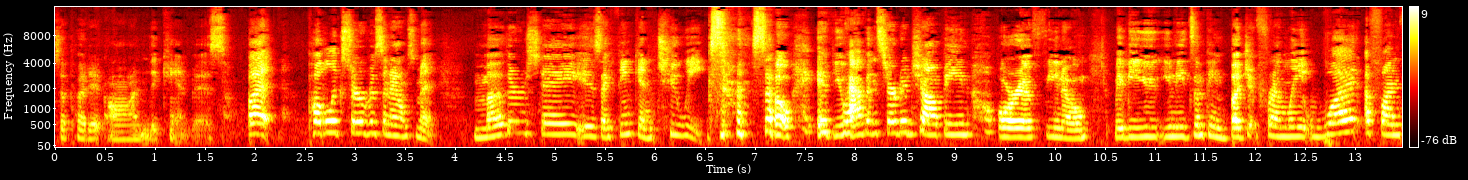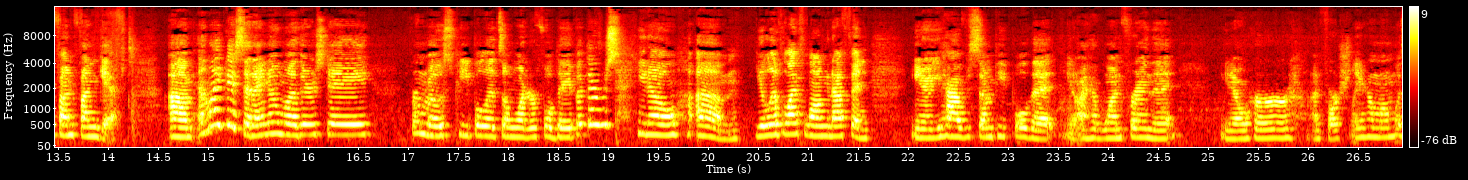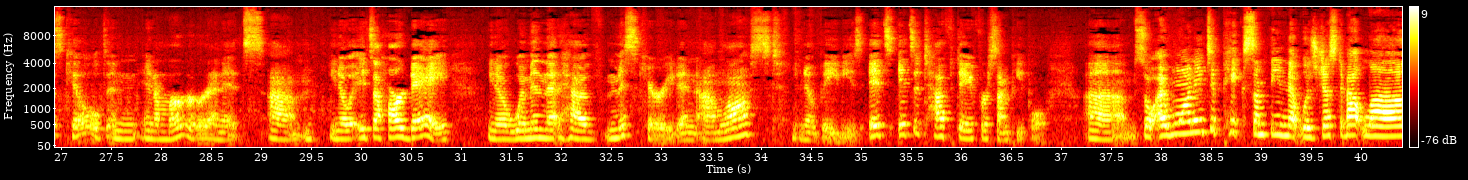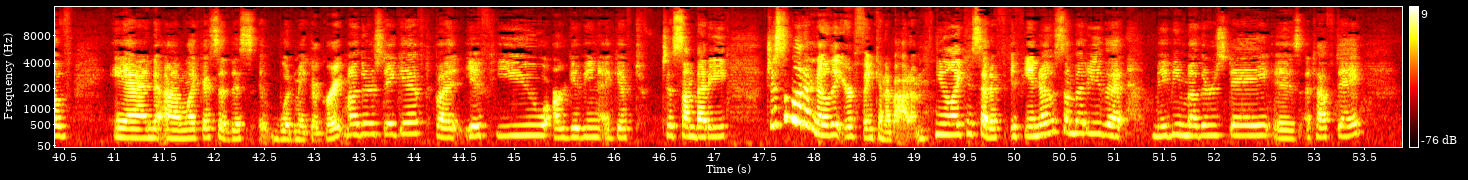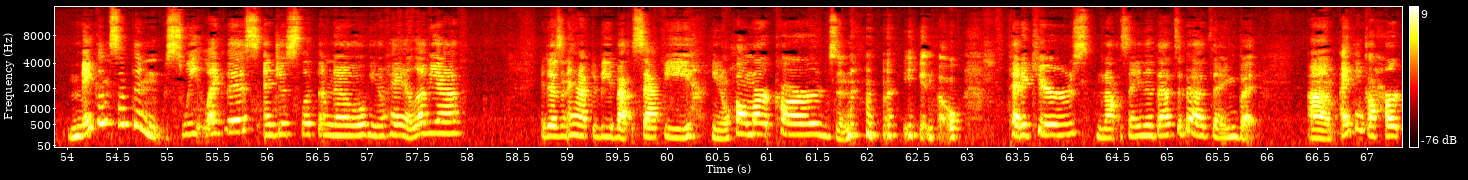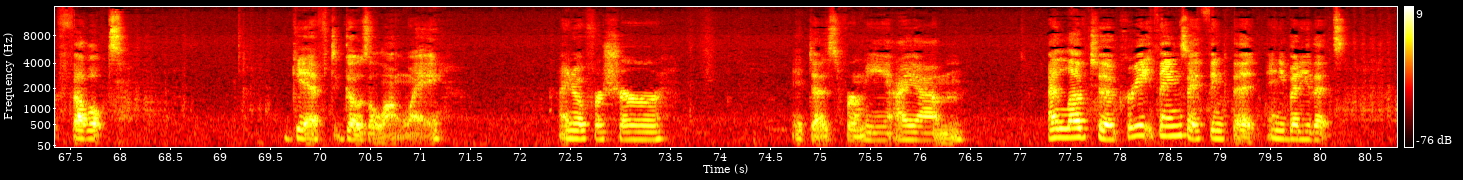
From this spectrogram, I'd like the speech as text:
to put it on the canvas. But public service announcement. Mother's Day is, I think, in two weeks. so if you haven't started shopping or if, you know, maybe you, you need something budget friendly, what a fun, fun, fun gift. Um, and like I said, I know Mother's Day, for most people, it's a wonderful day, but there's, you know, um, you live life long enough and, you know, you have some people that, you know, I have one friend that, you know, her, unfortunately, her mom was killed in, in a murder and it's, um, you know, it's a hard day you know, women that have miscarried and um, lost, you know, babies. It's it's a tough day for some people. Um, so I wanted to pick something that was just about love. And um, like I said, this would make a great Mother's Day gift. But if you are giving a gift to somebody, just to let them know that you're thinking about them. You know, like I said, if, if you know somebody that maybe Mother's Day is a tough day, make them something sweet like this and just let them know, you know, hey, I love you. It doesn't have to be about sappy, you know, Hallmark cards and, you know, pedicures. I'm not saying that that's a bad thing, but um, I think a heartfelt gift goes a long way. I know for sure it does for me. I um I love to create things. I think that anybody that's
